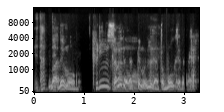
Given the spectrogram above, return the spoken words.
えだってまあでも、クリーンからの。のやってもいいなと思うけどね。はい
